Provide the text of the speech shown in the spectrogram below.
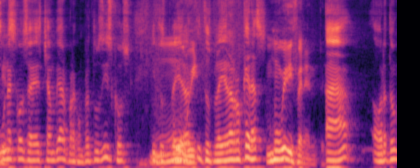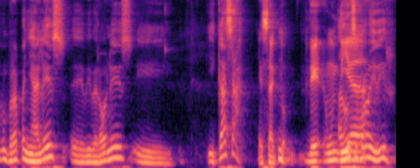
una cosa es chambear para comprar tus discos y tus, playeras, y tus playeras rockeras. Muy diferente. Ah, ahora tengo que comprar pañales, eh, biberones y, casa. Exacto. De un día, ¿A dónde se fueron a vivir?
